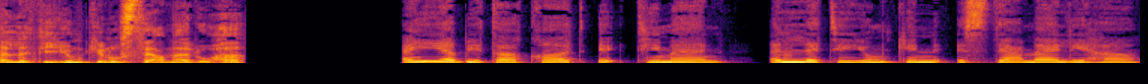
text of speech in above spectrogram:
التي يمكن استعمالها؟ أي بطاقات ائتمان التي يمكن استعمالها؟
